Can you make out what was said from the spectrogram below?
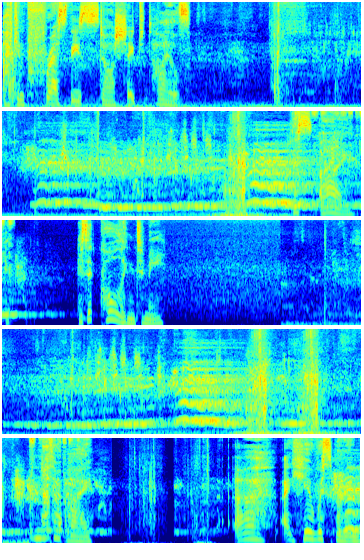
I can press these star-shaped tiles. Calling to me? Another eye. Ah, I hear whispering.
